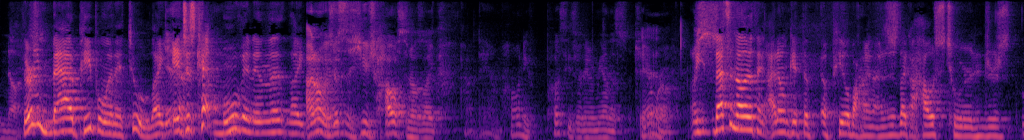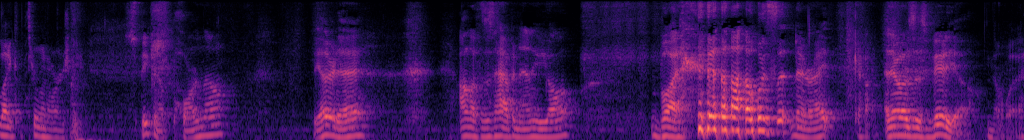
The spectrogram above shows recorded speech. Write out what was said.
nuts. There's mad people in it too. Like Yeah. it just kept moving and the like. I know it's just a huge house, and I was like, God damn, how many pussies are gonna be on this camera? Like, that's another thing. I don't get the appeal behind that. It's just like a house tour and just like through an orgy. Speaking of porn, though, the other day, I don't know if this has happened to any of y'all, but I was sitting there, right? God. And there was this video, No way.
